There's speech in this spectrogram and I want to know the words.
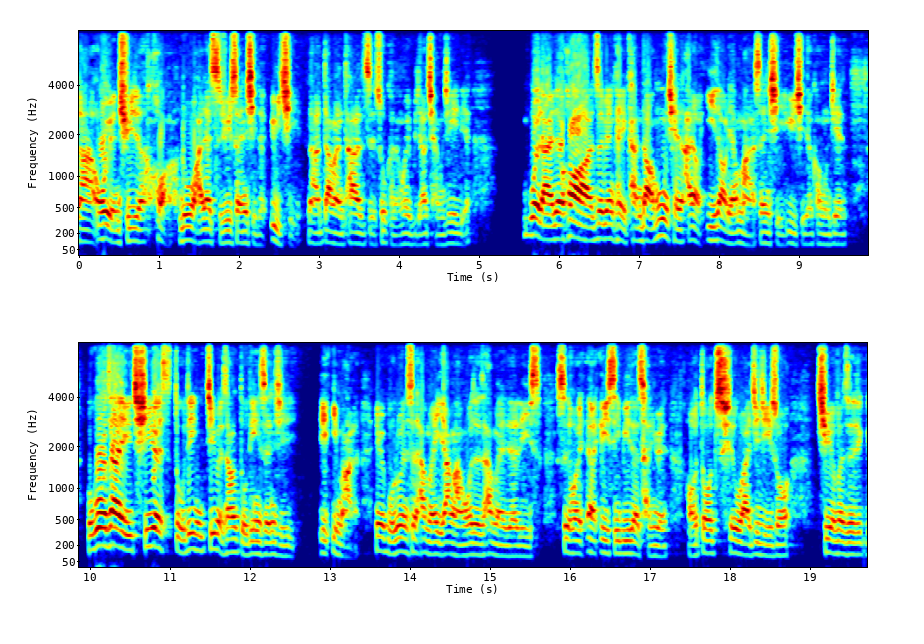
那欧元区的话，如果还在持续升息的预期，那当然它的指数可能会比较强劲一点。未来的话，这边可以看到，目前还有一到两码升息预期的空间。不过在七月笃定，基本上笃定升息一一码了，因为不论是他们央行或者是他们的理事会呃 ECB 的成员，哦，都出来积极说。七月份是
